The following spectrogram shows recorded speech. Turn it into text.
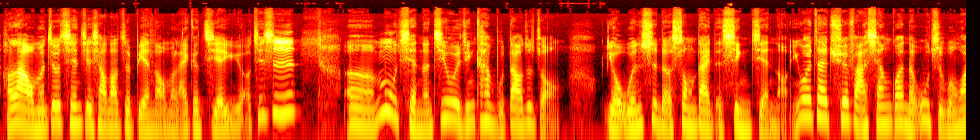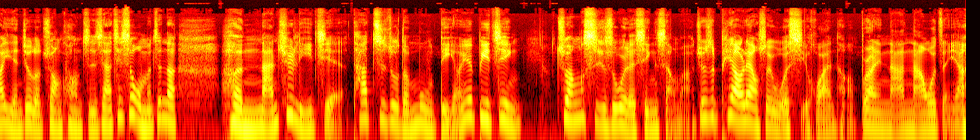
好啦，我们就先介绍到这边了。我们来个结语哦。其实，呃，目前呢，几乎已经看不到这种有纹饰的宋代的信件哦，因为在缺乏相关的物质文化研究的状况之下，其实我们真的很难去理解它制作的目的啊，因为毕竟。装饰就是为了欣赏嘛，就是漂亮，所以我喜欢哈，不然你拿拿我怎样？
